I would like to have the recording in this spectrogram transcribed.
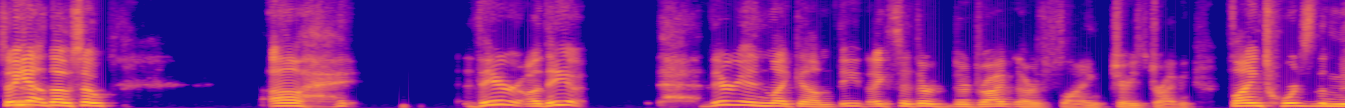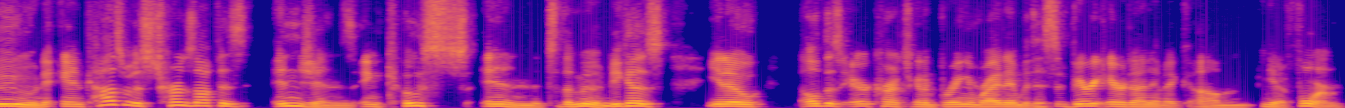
So yeah, yeah though. So, uh, they're uh, they they're in like um the like so they're they're driving or flying jerry's driving flying towards the moon and cosmos turns off his engines and coasts in to the moon because you know all those air currents are going to bring him right in with this very aerodynamic um you know form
